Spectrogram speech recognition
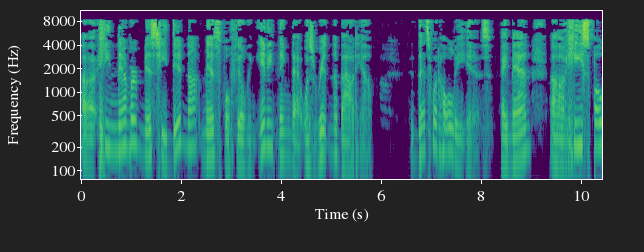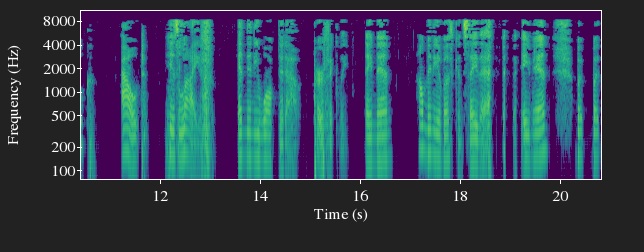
Uh, he never missed, he did not miss fulfilling anything that was written about him. That's what holy is. Amen. Uh, he spoke out his life and then he walked it out perfectly. Amen. How many of us can say that? Amen. But, but,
